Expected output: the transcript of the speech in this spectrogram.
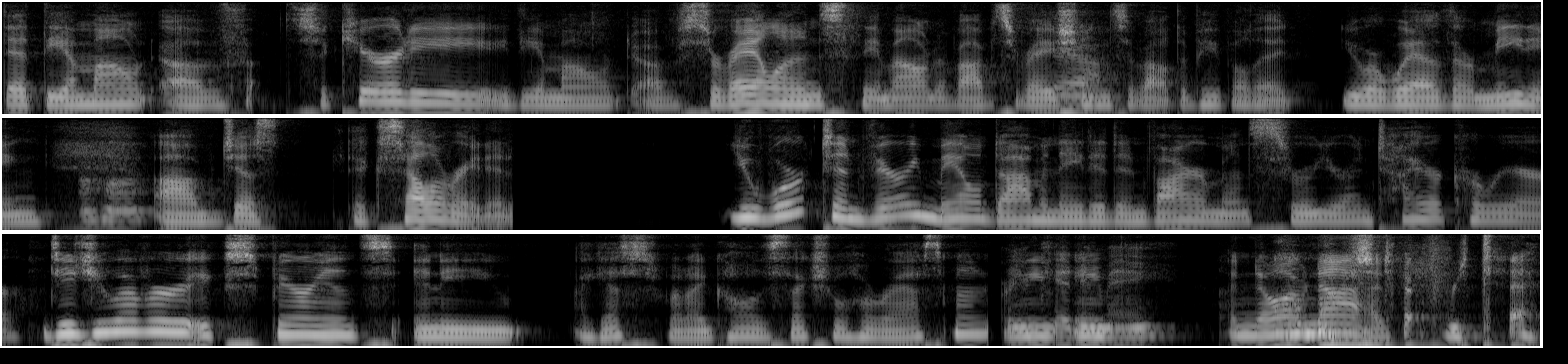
that the amount of security, the amount of surveillance, the amount of observations about the people that you were with or meeting um, just accelerated. You worked in very male dominated environments through your entire career. Did you ever experience any, I guess, what I'd call a sexual harassment? Are you Any- kidding any- me? No, I'm Almost not. every day.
